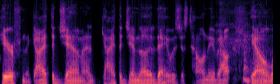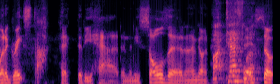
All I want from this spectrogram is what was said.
hear from the guy at the gym. And guy at the gym the other day was just telling me about you know what a great stock pick that he had and then he sold it and i'm going bought tesla. okay, so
